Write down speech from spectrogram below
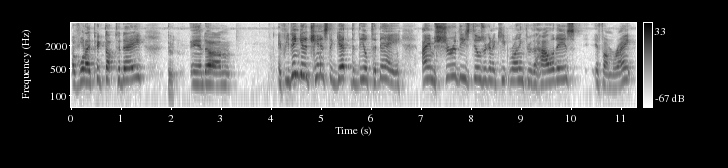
of what I picked up today. And um, if you didn't get a chance to get the deal today, I am sure these deals are going to keep running through the holidays, if I'm right.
